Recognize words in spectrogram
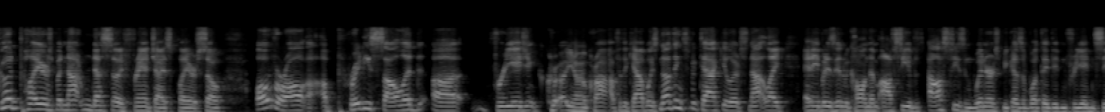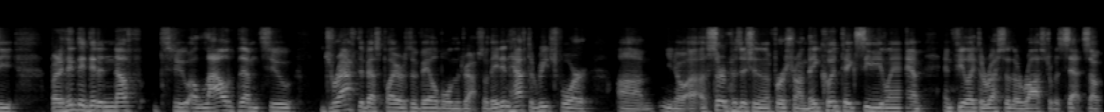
Good players, but not necessarily franchise players. So, overall a pretty solid uh, free agent you know crop for the Cowboys. Nothing spectacular. It's not like anybody's going to be calling them off season off season winners because of what they did in free agency, but I think they did enough to allow them to draft the best players available in the draft. So they didn't have to reach for um, you know a, a, certain position in the first round. They could take CeeDee Lamb and feel like the rest of their roster was set. So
